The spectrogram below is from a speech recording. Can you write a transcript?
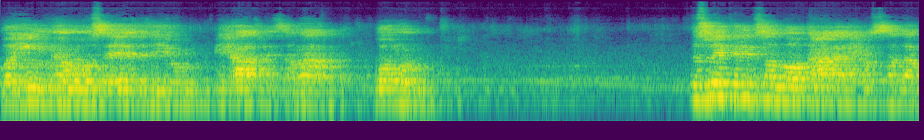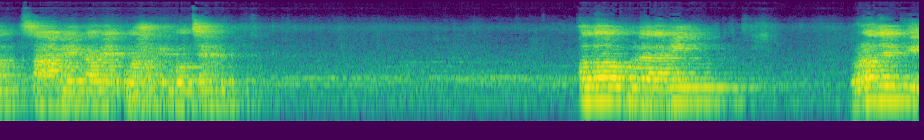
وإنه سيجزي في آخر الزمان قوم রসুল করিম সাল্লাল্লাহু তাআলা আলাইহি ওয়াসাল্লাম সাহাবে কামে প্রসঙ্গে বলছেন আল্লাহ রাব্বুল আলামিন ওনাদেরকে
